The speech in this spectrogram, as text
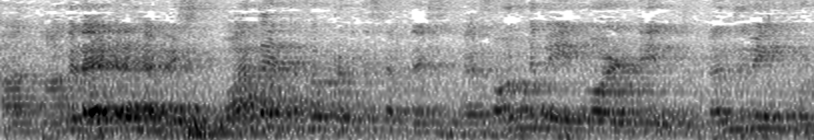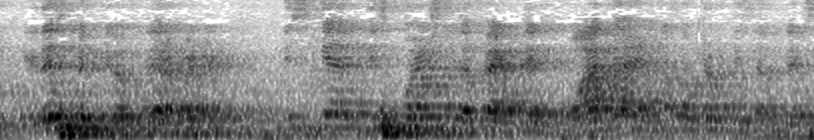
on, on the dietary habits, Vata and Kapha Prakriti subjects were found to be involved in consuming food irrespective of their appetite. This can this points to the fact that Vata and Kapha Prakriti subjects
